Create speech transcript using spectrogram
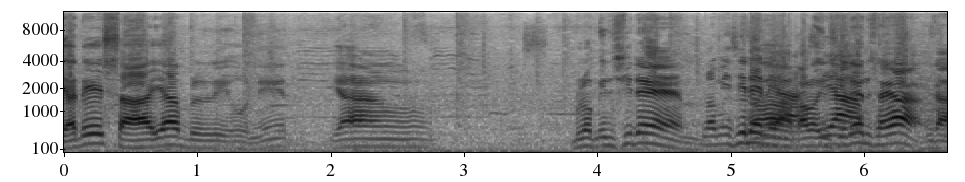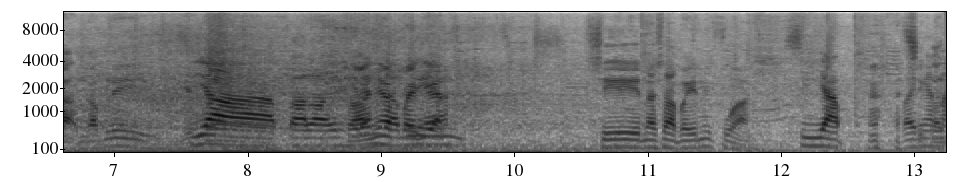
jadi saya beli unit yang belum insiden. Belum insiden Ah, ya? Kalau Siap. insiden saya nggak nggak beli. Gitu. siap kalau insiden Soalnya nggak beli ya pengen si nasabah ini puas. siap Si pengen konsumen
